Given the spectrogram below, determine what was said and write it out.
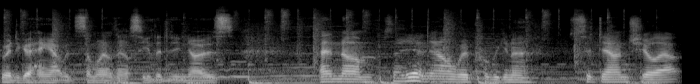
he went to go hang out with someone else here that he knows. And um, so yeah, now we're probably gonna sit down, chill out.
